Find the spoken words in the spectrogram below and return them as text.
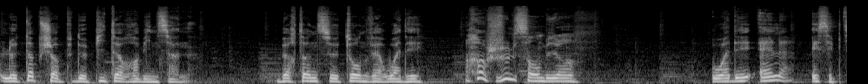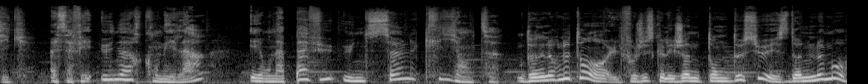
le Top Shop de Peter Robinson. Burton se tourne vers Wade. Oh, je le sens bien. Wade, elle, est sceptique. Ça fait une heure qu'on est là et on n'a pas vu une seule cliente. Donnez-leur le temps, il faut juste que les jeunes tombent dessus et se donnent le mot.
